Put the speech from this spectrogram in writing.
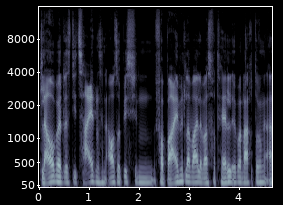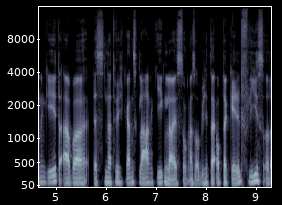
glaube, dass die Zeiten sind auch so ein bisschen vorbei mittlerweile, was Hotelübernachtungen angeht, aber das sind natürlich ganz klare Gegenleistungen. Also ob ich jetzt, ob da Geld fließt oder,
